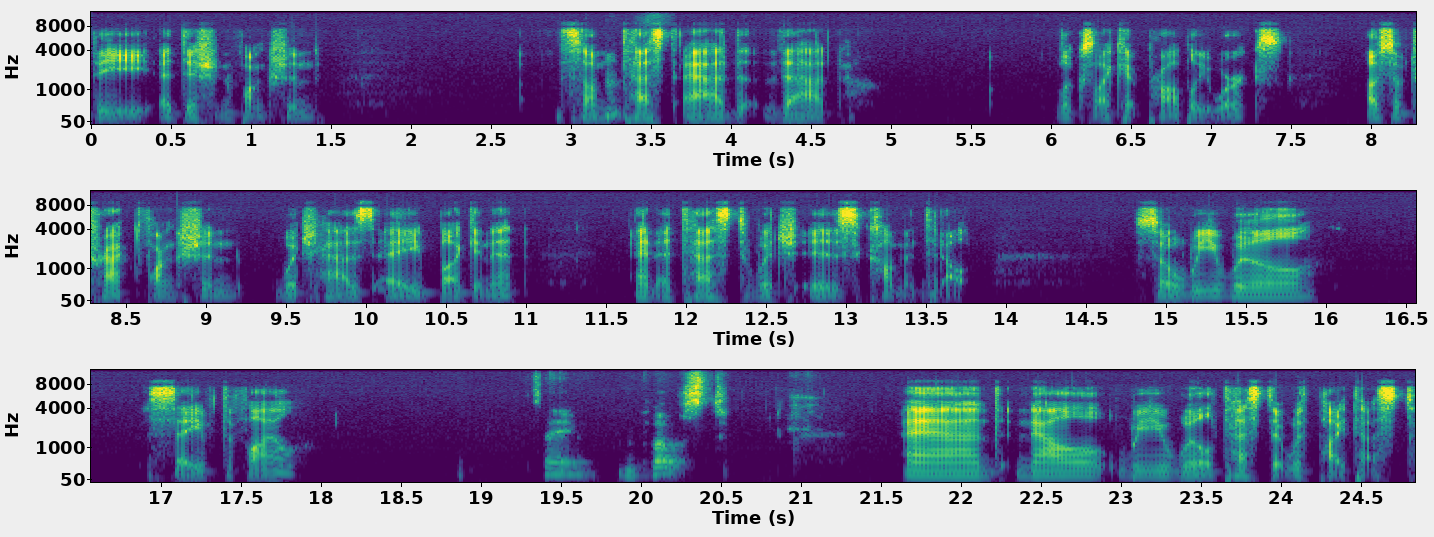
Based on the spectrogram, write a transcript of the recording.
the addition function, some Mhm. test add that looks like it probably works, a subtract function which has a bug in it, and a test which is commented out. So we will save the file Save and closed. and now we will test it with PyTest.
